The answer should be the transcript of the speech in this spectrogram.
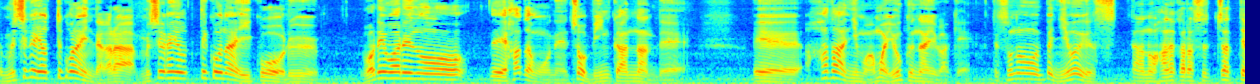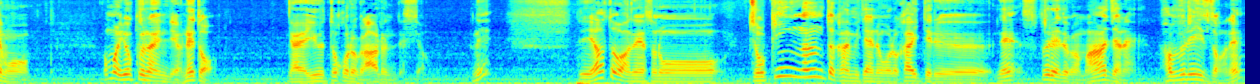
虫が寄ってこないんだから、虫が寄ってこないイコール、我々の、えー肌もね、超敏感なんで、えー肌にもあんまり良くないわけ。で、その、やっぱり匂いをあの、鼻から吸っちゃっても、あんまり良くないんだよね、と、えーいうところがあるんですよ。ね。で、あとはね、その、除菌なんとかみたいなもの書いてる、ね、スプレーとかもあるじゃない。ファブリーズとかね。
